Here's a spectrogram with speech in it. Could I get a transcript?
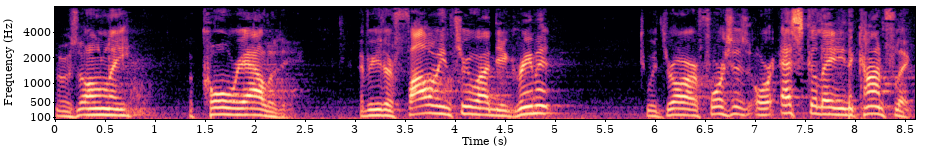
There was only a cold reality of either following through on the agreement to withdraw our forces or escalating the conflict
